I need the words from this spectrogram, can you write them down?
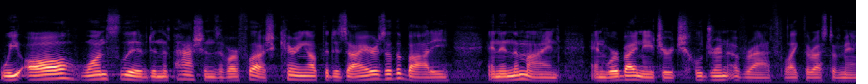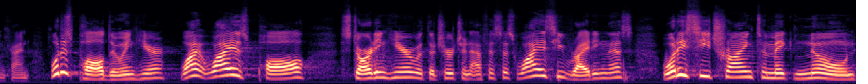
we all once lived in the passions of our flesh, carrying out the desires of the body and in the mind, and were by nature children of wrath like the rest of mankind. What is Paul doing here? Why, why is Paul starting here with the church in Ephesus? Why is he writing this? What is he trying to make known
